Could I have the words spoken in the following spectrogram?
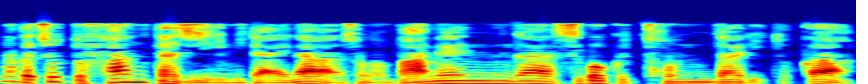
なんかちょっとファンタジーみたいな、その場面がすごく飛んだりとか、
